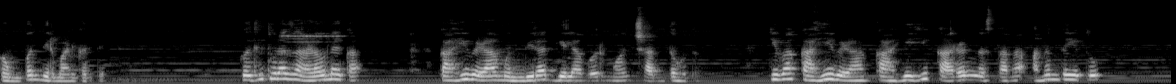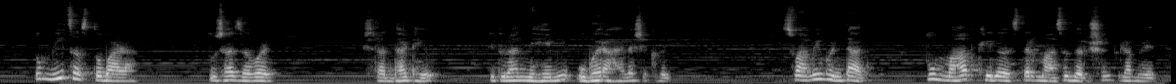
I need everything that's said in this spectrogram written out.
कंपन निर्माण करते. कधी तुला जाणवलंय का काही वेळा मंदिरात गेल्यावर मन शांत होतं. किंवा काही वेळा काहीही कारण नसताना आनंद येतो. तो मीच असतो बाळा. तुझ्या जवळ श्रद्धा ठेव. ती तुला नेहमी उभं राहायला शिकवेल. स्वामी म्हणतात तू माफ केलंस तर माझं दर्शन तुला मिळेल.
